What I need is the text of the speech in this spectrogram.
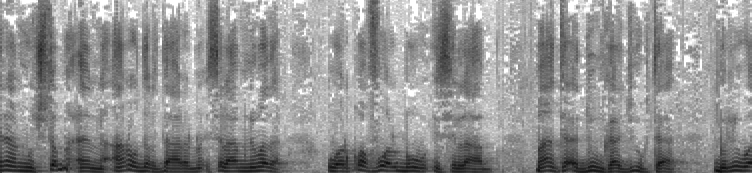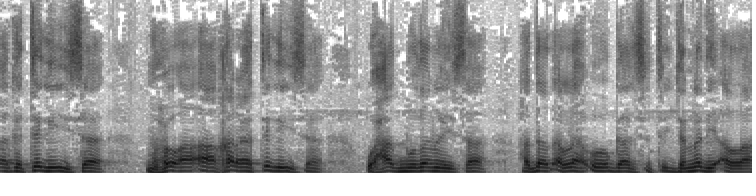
inaan mujtamaceenna aan u dardaarano islaamnimada war qof walbow islaam maanta adduunkaa joogtaa beri waa ka tegaysaa muxuu ah aakharaa tegaysaa waxaad mudanaysaa haddaad allah u hogaansatay jannadii allah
